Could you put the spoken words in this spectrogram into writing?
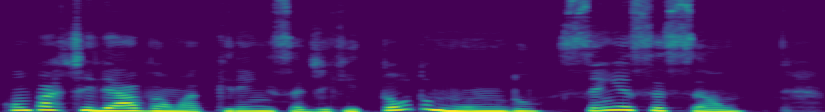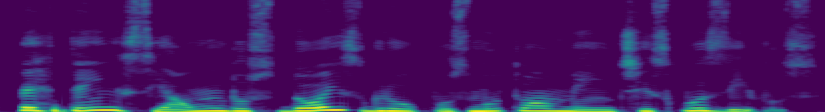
compartilhavam a crença de que todo mundo, sem exceção, pertence a um dos dois grupos mutuamente exclusivos.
